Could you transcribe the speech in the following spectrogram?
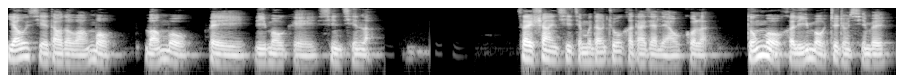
要挟到的王某，王某被李某给性侵了。在上一期节目当中和大家聊过了，董某和李某这种行为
